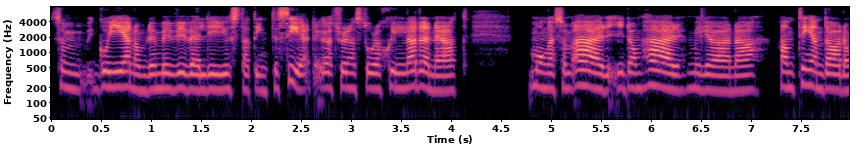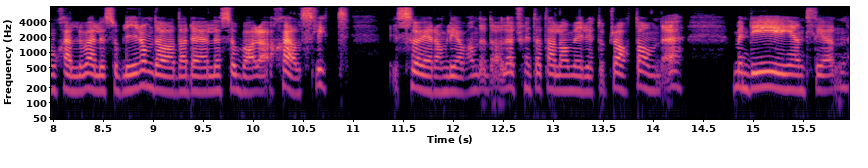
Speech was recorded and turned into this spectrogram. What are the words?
Som går igenom det men vi väljer just att inte se det. Jag tror den stora skillnaden är att många som är i de här miljöerna antingen dör de själva eller så blir de dödade eller så bara själsligt så är de levande döda. Jag tror inte att alla har möjlighet att prata om det. Men det är egentligen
